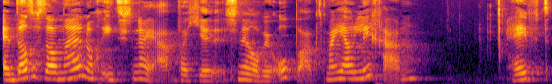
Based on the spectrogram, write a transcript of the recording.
En dat is dan hè, nog iets nou ja, wat je snel weer oppakt. Maar jouw lichaam heeft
